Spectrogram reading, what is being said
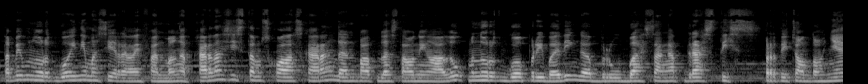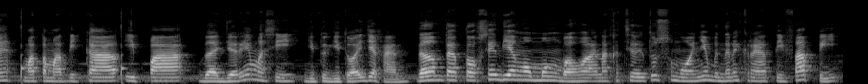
Tapi menurut gue ini masih relevan banget. Karena sistem sekolah sekarang dan 14 tahun yang lalu Menurut gue pribadi nggak berubah sangat drastis. Seperti contohnya matematika, IPA, belajarnya masih gitu-gitu aja kan. Dalam TED Talks-nya dia ngomong bahwa anak kecil itu semuanya benernya kreatif. Tapi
